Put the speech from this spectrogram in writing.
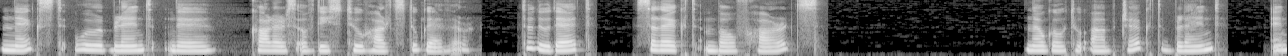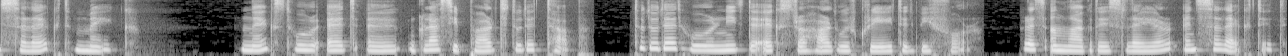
Next, we will blend the colors of these two hearts together. To do that, select both hearts now go to Object, Blend and select Make. Next we'll add a glassy part to the top. To do that we will need the extra heart we've created before. Let's unlock this layer and select it.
